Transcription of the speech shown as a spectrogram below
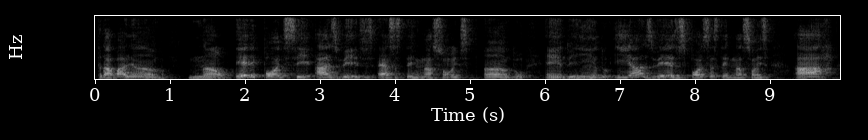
trabalhando. Não, ele pode ser, às vezes, essas terminações ando, endo e indo, e às vezes pode ser as terminações ar,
